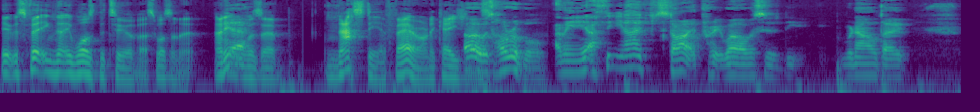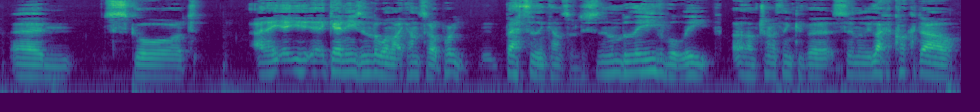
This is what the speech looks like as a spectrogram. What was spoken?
it was fitting that it was the two of us, wasn't it? And it Yeah. was a nasty affair on occasion. Oh, it was horrible. I mean, I think United started pretty well. Obviously, Ronaldo um, scored, and he, he- again, he's another one like Cancelo, probably better than Cancelo. Just an unbelievable leap. And I'm trying to think of a similarly like a crocodile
